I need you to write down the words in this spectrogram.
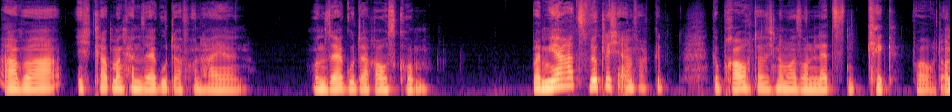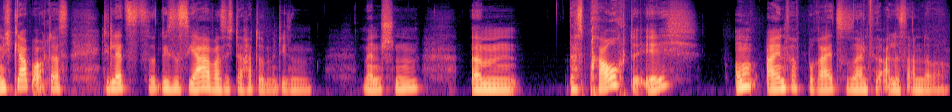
Aber ich glaube, man kann sehr gut davon heilen und sehr gut da rauskommen. Bei mir hat es wirklich einfach ge gebraucht, dass ich nochmal so einen letzten Kick brauchte. Und ich glaube auch, dass die letzte, dieses Jahr, was ich da hatte mit diesen Menschen, ähm, das brauchte ich, um einfach bereit zu sein für alles andere.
